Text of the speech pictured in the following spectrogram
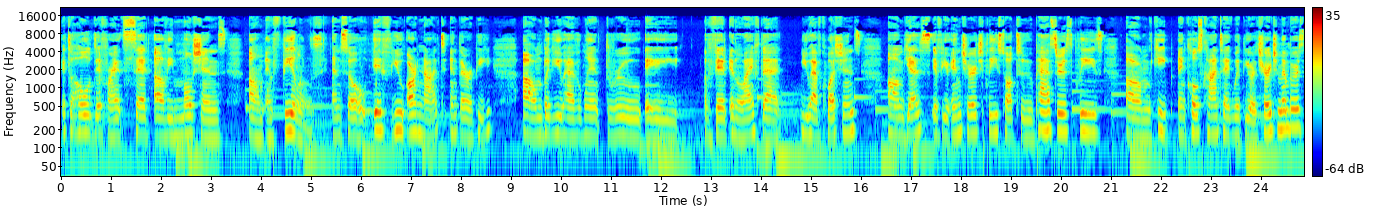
It's a whole different set of emotions um, and feelings. And so, if you are not in therapy, um, but you have went through a event in life that you have questions, um, yes, if you're in church, please talk to pastors. Please um, keep in close contact with your church members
